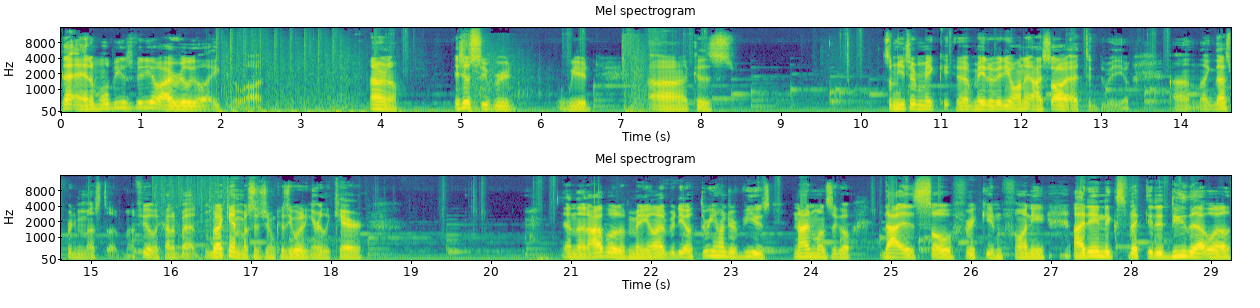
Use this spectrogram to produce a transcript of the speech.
that animal abuse video I really like a lot. I don't know. It's just super weird. Uh, cause some YouTuber make uh, made a video on it. I saw it. I took the video. Uh, like that's pretty messed up. I feel like kind of bad, but I can't message him because he wouldn't really care. And then I uploaded a mini live video, 300 views nine months ago. That is so freaking funny. I didn't expect it to do that well.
